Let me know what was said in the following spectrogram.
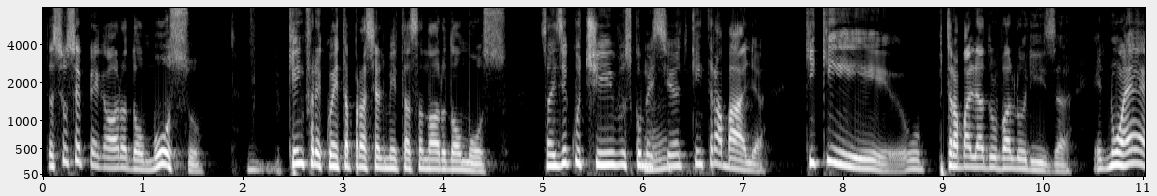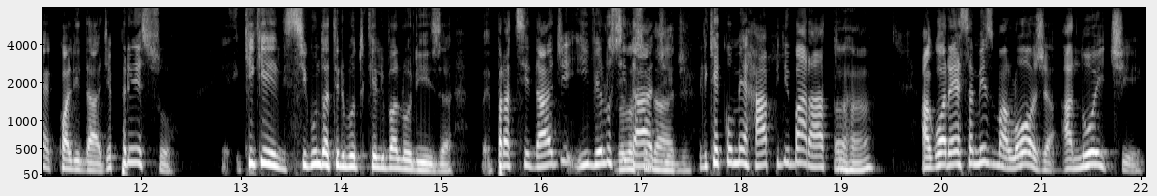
Então, se você pegar a hora do almoço, quem frequenta a praça de alimentação na hora do almoço? São executivos, comerciantes, quem trabalha. O que, que o trabalhador valoriza? Ele não é qualidade, é preço. O que, que segundo atributo que ele valoriza? É Praticidade e velocidade. Velocidade. Ele quer comer rápido e barato. Aham, Agora, essa mesma loja, à noite,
